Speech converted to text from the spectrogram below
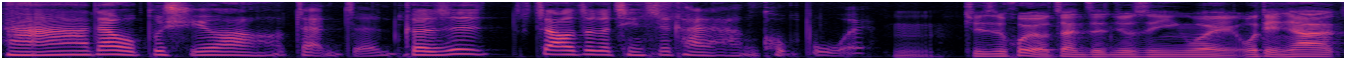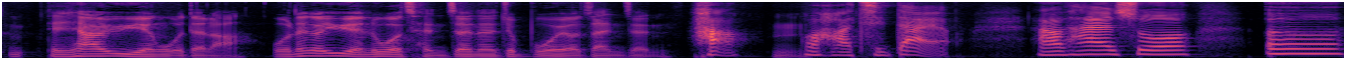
啊，但我不希望战争，可是照这个情势看来很恐怖哎。嗯，其实会有战争，就是因为我等一下等一下要预言我的啦，我那个预言如果成真了，就不会有战争。好，我好期待哦。然后他还说，呃，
